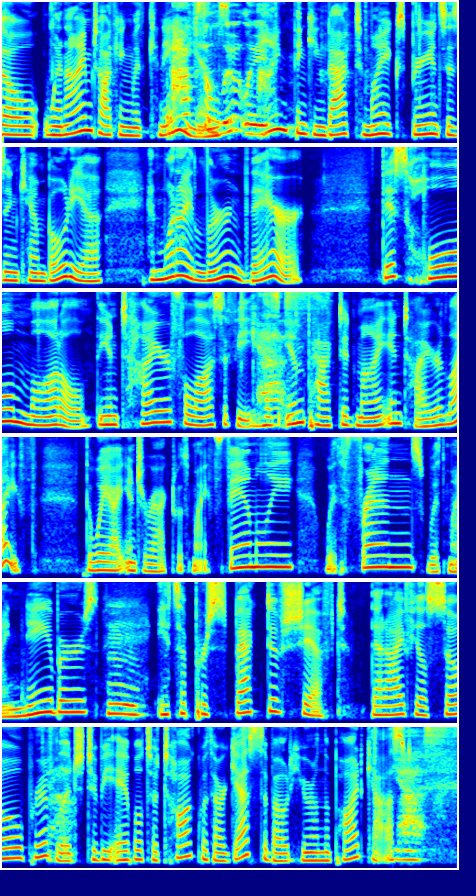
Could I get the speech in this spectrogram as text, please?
So when I'm talking with Canadians, Absolutely. I'm thinking back to my experiences in Cambodia and what I learned there. This whole model, the entire philosophy has impacted my entire life. The way I interact with my family, with friends, with my neighbors. Hmm. It's a perspective shift that I feel so privileged to be able to talk with our guests about here on the podcast yes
